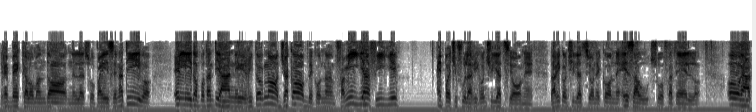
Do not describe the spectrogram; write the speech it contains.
Rebecca lo mandò nel suo paese nativo e lì dopo tanti anni ritornò Giacobbe con famiglia, figli e poi ci fu la riconciliazione, la riconciliazione con Esaù, suo fratello. Ora,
